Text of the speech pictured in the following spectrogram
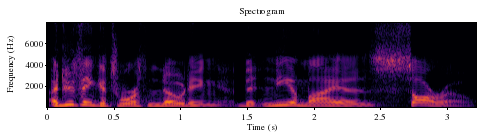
I do think it's worth noting that Nehemiah's sorrow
